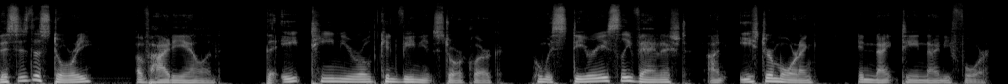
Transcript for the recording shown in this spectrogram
This is the story of Heidi Allen, the 18 year old convenience store clerk who mysteriously vanished on Easter morning in 1994.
